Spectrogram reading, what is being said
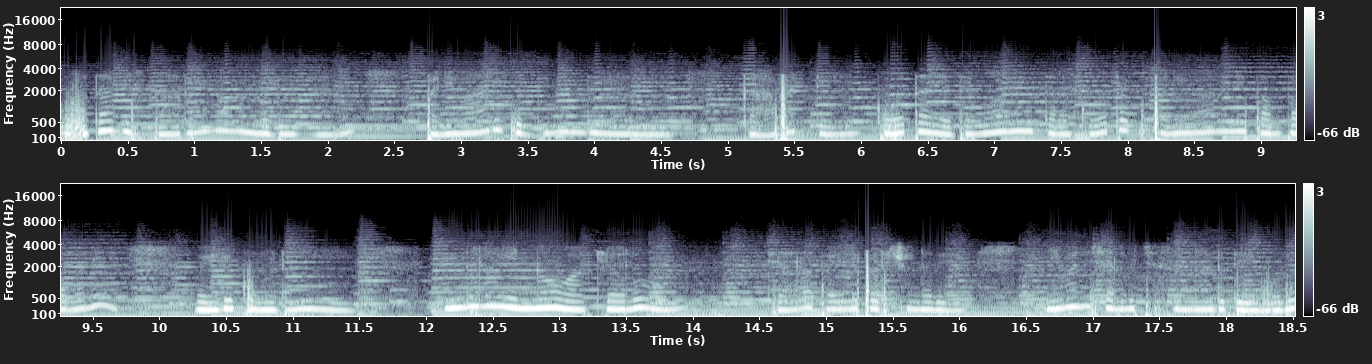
కోత విస్తారముగా ఉన్నది కానీ పనివారి కొద్దిమంది అయ్యి కాబట్టి కోత యజమాని తన కోతకు పనివారిని పంపమని వేడుకునుడి. ఇందులో ఎన్నో వాక్యాలు చాలా బయలుపడుచున్నది ఏమని సెలవిచ్చుతున్నాడు దేవుడు?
